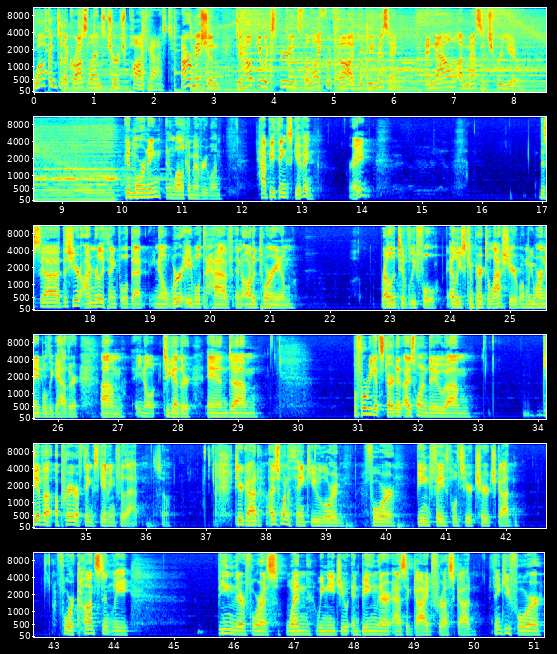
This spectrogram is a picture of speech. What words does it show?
Welcome to the Crosslands Church podcast. Our mission to help you experience the life with God you've been missing. And now, a message for you. Good morning and welcome, everyone. Happy Thanksgiving, right? This, uh, this year, I'm really thankful that you know we're able to have an auditorium relatively full, at least compared to last year when we weren't able to gather, um, you know, together. And um, before we get started, I just wanted to um, give a, a prayer of thanksgiving for that. So, dear God, I just want to thank you, Lord, for being faithful to your church, God, for constantly being there for us when we need you and being there as a guide for us, God. Thank you for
